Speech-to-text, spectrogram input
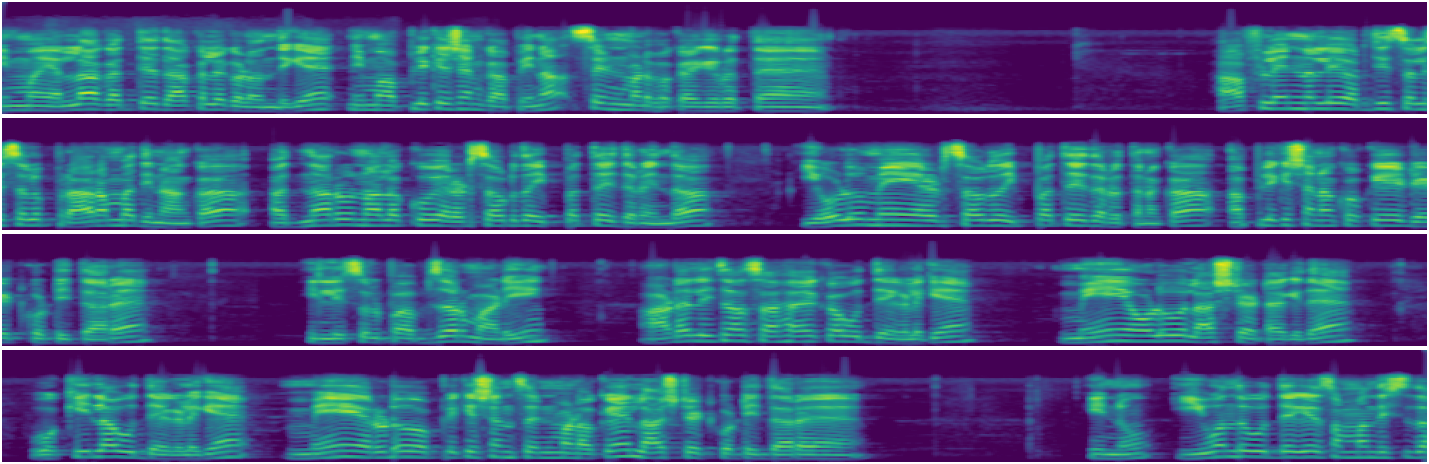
ನಿಮ್ಮ ಎಲ್ಲ ಅಗತ್ಯ ದಾಖಲೆಗಳೊಂದಿಗೆ ನಿಮ್ಮ ಅಪ್ಲಿಕೇಶನ್ ಕಾಪಿನ ಸೆಂಡ್ ಮಾಡಬೇಕಾಗಿರುತ್ತೆ. ಆಫ್ಲೈನ್ನಲ್ಲಿ ಅರ್ಜಿ ಸಲ್ಲಿಸಲು ಪ್ರಾರಂಭ ದಿನಾಂಕ ಹದಿನಾರು ನಾಲ್ಕು ಎರಡು ಸಾವಿರದ ಇಪ್ಪತ್ತೈದರಿಂದ ಏಳು ಮೇ ಎರಡು ಸಾವಿರದ ಇಪ್ಪತ್ತೈದರ ತನಕ ಅಪ್ಲಿಕೇಶನ್ ಹಾಕೋಕ್ಕೆ ಡೇಟ್ ಕೊಟ್ಟಿದ್ದಾರೆ. ಇಲ್ಲಿ ಸ್ವಲ್ಪ ಅಬ್ಸರ್ವ್ ಮಾಡಿ. ಆಡಳಿತ ಸಹಾಯಕ ಹುದ್ದೆಗಳಿಗೆ ಮೇ ಏಳು ಲಾಸ್ಟ್ ಡೇಟ್ ಆಗಿದೆ. ವಕೀಲ ಹುದ್ದೆಗಳಿಗೆ ಮೇ ಎರಡು ಅಪ್ಲಿಕೇಶನ್ ಸೆಂಡ್ ಮಾಡೋಕ್ಕೆ ಲಾಸ್ಟ್ ಡೇಟ್ ಕೊಟ್ಟಿದ್ದಾರೆ. ಇನ್ನು ಈ ಒಂದು ಹುದ್ದೆಗೆ ಸಂಬಂಧಿಸಿದ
